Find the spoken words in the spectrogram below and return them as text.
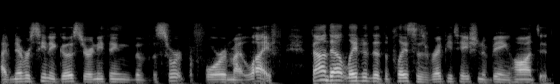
I've never seen a ghost or anything of the sort before in my life. Found out later that the place has a reputation of being haunted.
